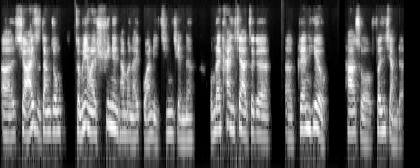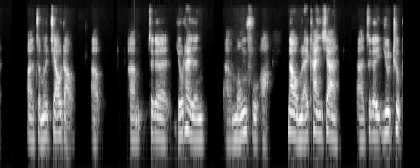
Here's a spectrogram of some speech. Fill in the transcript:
呃小孩子当中怎么样来训练他们来管理金钱呢？我们来看一下这个呃 g r a n Hill 他所分享的呃怎么教导呃呃这个犹太人呃蒙福啊。那我们来看一下呃这个 YouTube。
